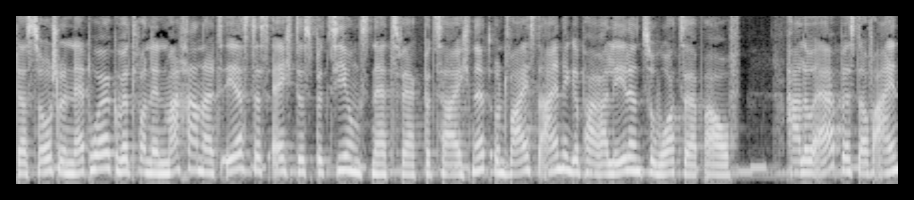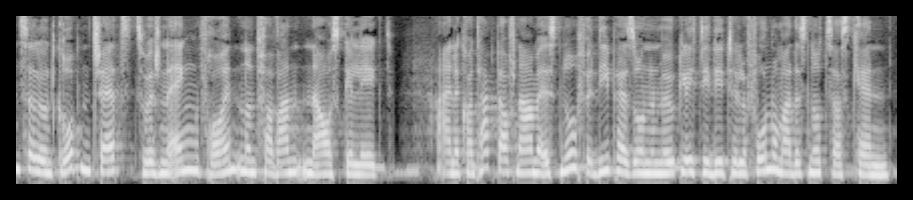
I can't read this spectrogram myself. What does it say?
Das Social Network wird von den Machern als erstes echtes Beziehungsnetzwerk bezeichnet und weist einige Parallelen zu WhatsApp auf. Hallo App ist auf Einzel- und Gruppenchats zwischen engen Freunden und Verwandten ausgelegt. Eine Kontaktaufnahme ist nur für die Personen möglich, die die Telefonnummer des Nutzers kennen.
